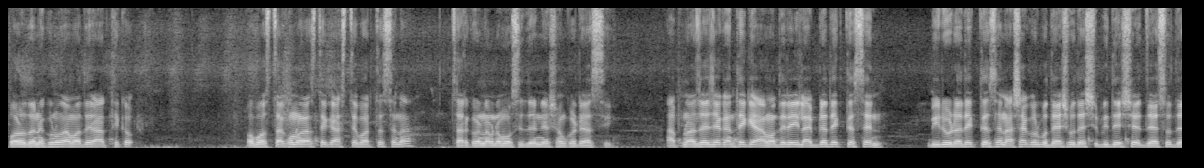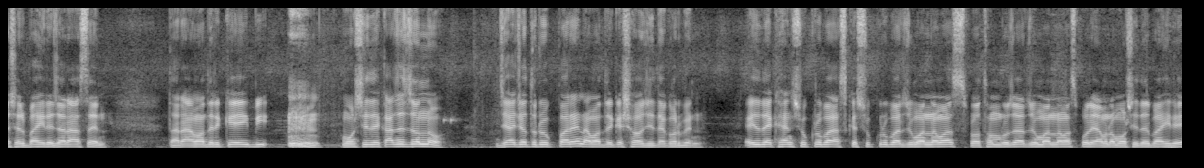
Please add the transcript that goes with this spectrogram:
পরদনে কোনো আমাদের আর্থিক অবস্থা কোনো কাছ থেকে আসতে পারতেছে না। যার কারণে আমরা মসজিদের নিয়ে সংকটে আছি। আপনারা যে যেখান থেকে আমাদের এই লাইভটা দেখতেছেন, ভিডিওটা দেখতেছেন, আশা করব দেশ ও দেশ, বিদেশে, দেশ ও দেশের বাইরে যারা আছেন, তারা আমাদেরকে এই মসজিদের কাজের জন্য যে যতটুকু পারেন আমাদেরকে সহযোগিতা করবেন। এই যে দেখেন শুক্রবার, আজকে শুক্রবার জুমার নামাজ, প্রথম রোজার জুমার নামাজ পড়ে আমরা মসজিদের বাইরে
